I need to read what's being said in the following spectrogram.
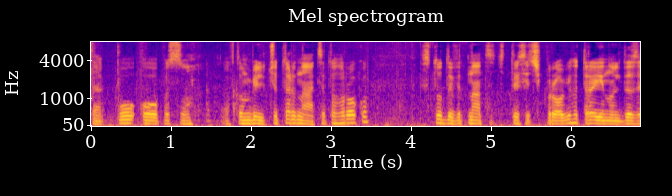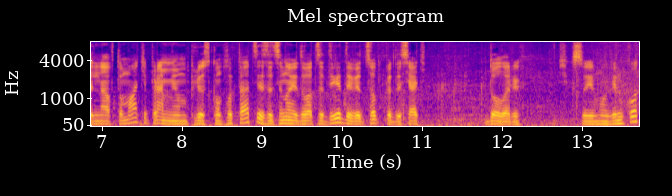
Так, по опису автомобіль 2014 року. 119 тисяч пробігу, 3.0 дизель на автоматі, преміум плюс комплектації за ціною 22 950 доларів. Фіксуємо він-код.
